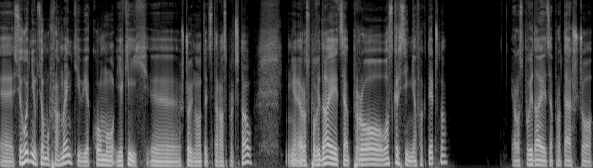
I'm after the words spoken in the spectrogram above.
Е, Сьогодні в цьому фрагменті, в якому який е, щойно отець Тарас прочитав, е, розповідається про Воскресіння, фактично. Розповідається про те, що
